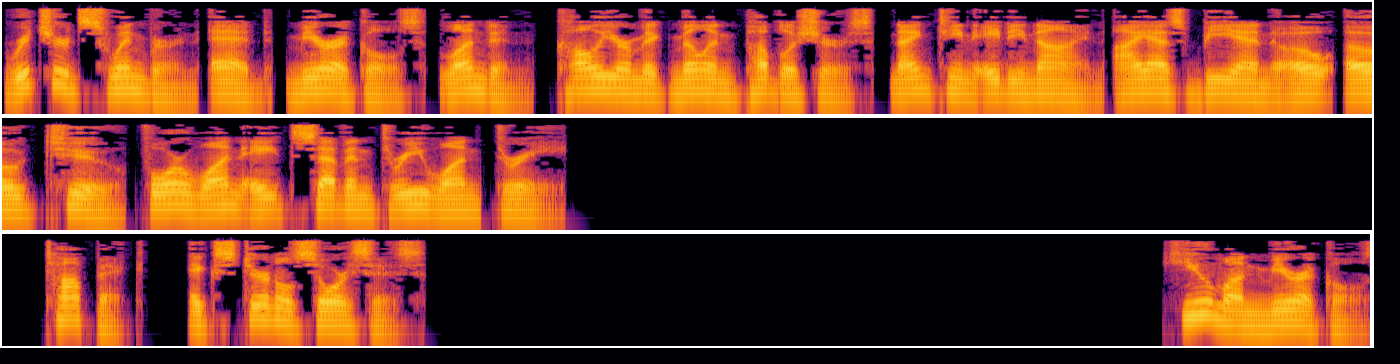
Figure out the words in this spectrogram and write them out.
Richard Swinburne ed., Miracles, London, Collier Macmillan Publishers, 1989 ISBN 0-02-418731-3. External sources. Hume on miracles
